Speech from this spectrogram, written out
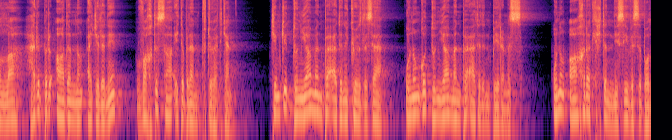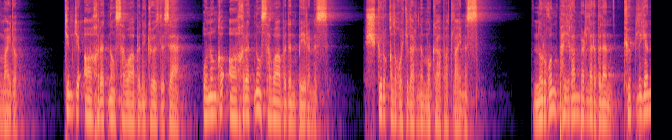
Alloh har bir odamning ajlini vaqti soati bilan putiyotgan kimki dunyo manfaatini ko'zlasa uningga dunyo manfaatidan beramiz. Uning oxiratlikdan nisivisi bo'lmaydi. Kimki oxiratning savobini ko'zlasa uningga oxiratning savobidan beramiz. Shukur qilg'uvchilarni mukofotlaymiz. Nurg'un payg'ambarlar bilan ko'plagan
